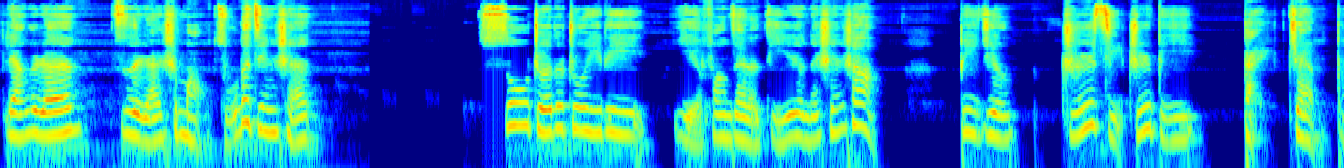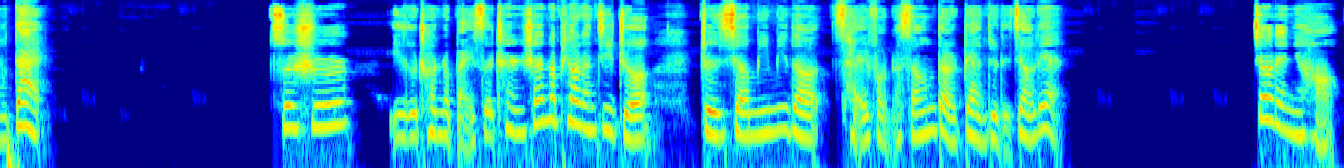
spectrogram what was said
两个人自然是卯足了精神。苏哲的注意力也放在了敌人的身上，毕竟知己知彼，百战不殆。此时，一个穿着白色衬衫的漂亮记者正笑眯眯地采访着桑德尔战队的教练。教练你好，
